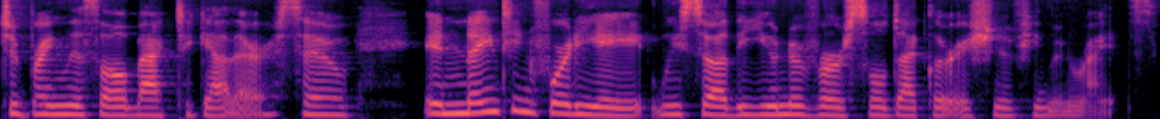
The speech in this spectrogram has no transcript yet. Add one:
to bring this all back together. So in 1948, we saw the Universal Declaration of Human Rights.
